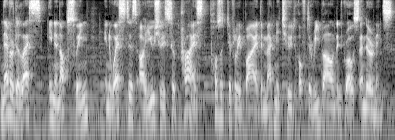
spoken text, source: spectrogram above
Nevertheless, in an upswing, investors are usually surprised positively by the magnitude of the rebound in growth and earnings.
